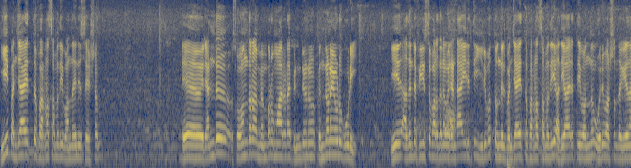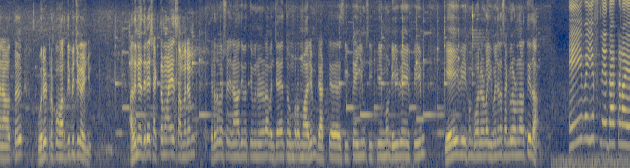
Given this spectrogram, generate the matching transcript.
ഈ പഞ്ചായത്ത് ഭരണസമിതി വന്നതിന് ശേഷം രണ്ട് സ്വതന്ത്ര മെമ്പർമാരുടെ പിന്തുണ പിന്തുണയോടുകൂടി ഈ അതിന്റെ ഫീസ് വർധനവ് രണ്ടായിരത്തി ഇരുപത്തൊന്നിൽ പഞ്ചായത്ത് ഭരണസമിതി അധികാരത്തിൽ വന്ന് ഒരു വർഷം തികയുന്നതിനകത്ത് ഒരു ട്രിപ്പ് വർദ്ധിപ്പിച്ചു കഴിഞ്ഞു. അതിനെതിരെ ശക്തമായ സമരം ഇടതുപക്ഷ ജനാധിപത്യ മുന്നണിയുടെ പഞ്ചായത്ത് മെമ്പർമാരും സി പി ഐയും സി പി എമ്മും ഡി എ വി എഫും പോലെയുള്ള യുവജന സംഘടന നടത്തിയതാണ് എ വൈ എഫ് നേതാക്കളായ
